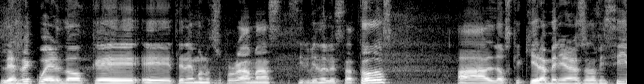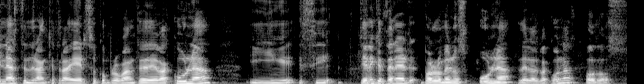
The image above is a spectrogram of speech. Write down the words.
Les recuerdo que eh, tenemos nuestros programas sirviéndoles a todos. A los que quieran venir a nuestras oficinas tendrán que traer su comprobante de vacuna. Y eh, si tienen que tener por lo menos una de las vacunas o dos.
